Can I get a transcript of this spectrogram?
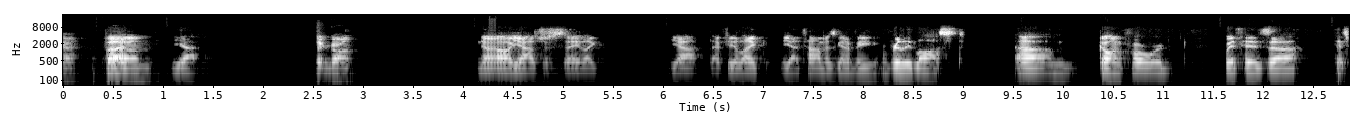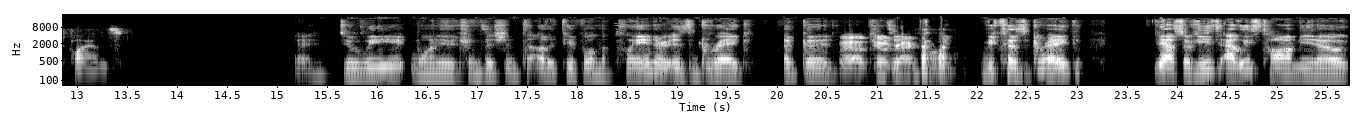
Yeah. But um, yeah, go on. no, yeah, I was just to say like, yeah, I feel like yeah, Tom is going to be really lost um, going forward with his uh his plans. Okay. Do we want to transition to other people in the plane, or is Greg a good Yeah, let's go to Greg. Because Greg, yeah, so he's at least Tom. You know,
